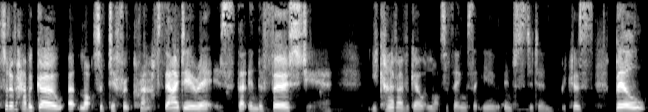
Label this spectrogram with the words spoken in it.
sort of have a go at lots of different crafts. The idea is that in the first year, you kind of have a go at lots of things that you're interested in because Bill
